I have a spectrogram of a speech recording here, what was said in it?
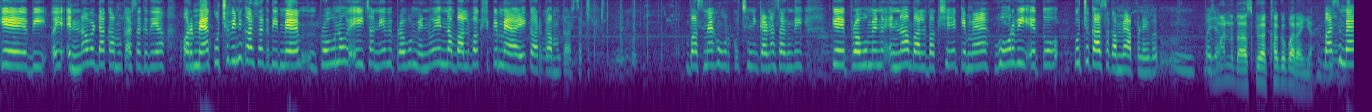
ਕਿ ਵੀ ਇਹ ਇੰਨਾ ਵੱਡਾ ਕੰਮ ਕਰ ਸਕਦੇ ਆ ਔਰ ਮੈਂ ਕੁਝ ਵੀ ਨਹੀਂ ਕਰ ਸਕਦੀ। ਮੈਂ ਪ੍ਰਭੂ ਨੂੰ ਇਹ ਚਾਹੁੰਦੀ ਹਾਂ ਵੀ ਪ੍ਰਭੂ ਮੈਨੂੰ ਇੰਨਾ ਬਲ ਬਖਸ਼ ਕਿ ਮੈਂ ਇਹ ਕਰ ਕੰਮ ਕਰ ਸਕਾਂ। ਬਸ ਮੈਂ ਹੋਰ ਕੁਝ ਨਹੀਂ ਕਹਿਣਾ ਸਕਦੀ ਕਿ ਪ੍ਰਭੂ ਮੈਨੂੰ ਇੰਨਾ ਬਲ ਬਖਸ਼ੇ ਕਿ ਮੈਂ ਹੋਰ ਵੀ ਇਹ ਤੋਂ ਕੁਝ ਕਰ ਸਕਾਂ ਮੈਂ ਆਪਣੇ ਵਜ੍ਹਾ। ਮਨ ਉਦਾਸ ਕਿਉਂ ਅੱਖਾਂ ਕਿਉਂ ਭਰ ਆਈਆਂ? ਬਸ ਮੈਂ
